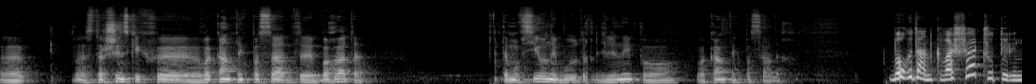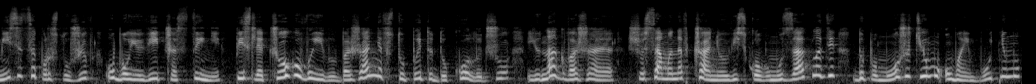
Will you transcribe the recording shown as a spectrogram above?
е, старшинських вакантних посад багато, тому всі вони будуть розподілені по вакантних посадах. Богдан Кваша чотири місяці прослужив у бойовій частині, після чого виявив бажання вступити до коледжу. Юнак вважає, що саме навчання у військовому закладі допоможуть йому у майбутньому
